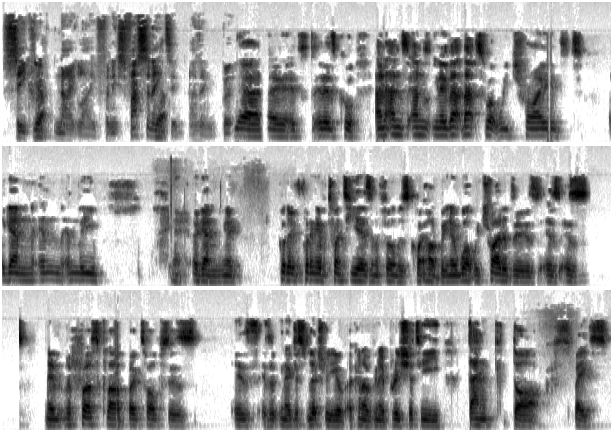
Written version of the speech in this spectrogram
secret yeah. nightlife, and it's fascinating, yeah. I think. But yeah, no, it's it is cool, and and and you know that that's what we tried again in in the you know, again you know putting putting over twenty years in a film is quite hard, but you know what we try to do is is is you know, the first club Botolph's is is is you know just literally a, a kind of you know pretty shitty, dank, dark space.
